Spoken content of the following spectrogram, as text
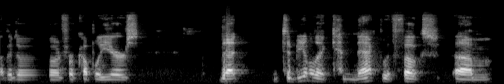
I've been doing for a couple of years, that to be able to connect with folks um,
